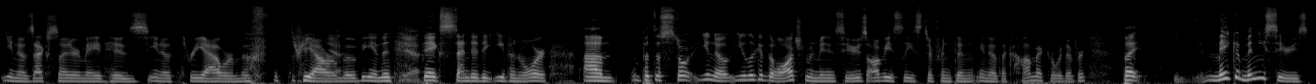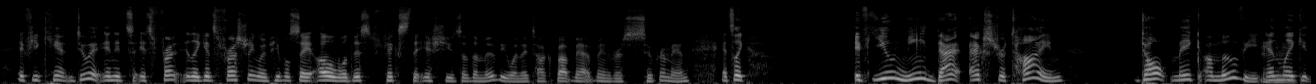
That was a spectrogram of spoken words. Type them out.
you know Zack Snyder made his you know three hour move three hour movie, and then they extended it even more. Um, but the story, you know, you look at the Watchmen miniseries. Obviously, it's different than you know the comic or whatever. But make a miniseries if you can't do it, and it's it's fr- like it's frustrating when people say, "Oh, well, this fixed the issues of the movie." When they talk about Batman versus Superman, it's like if you need that extra time don't make a movie. And Mhm. like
